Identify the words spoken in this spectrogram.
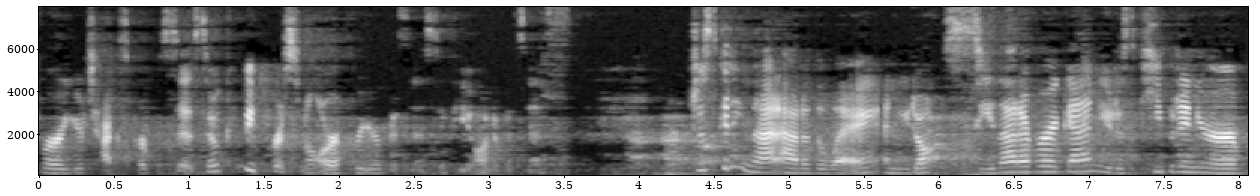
for your tax purposes. So it could be personal or for your business if you own a business just getting that out of the way and you don't see that ever again you just keep it in your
